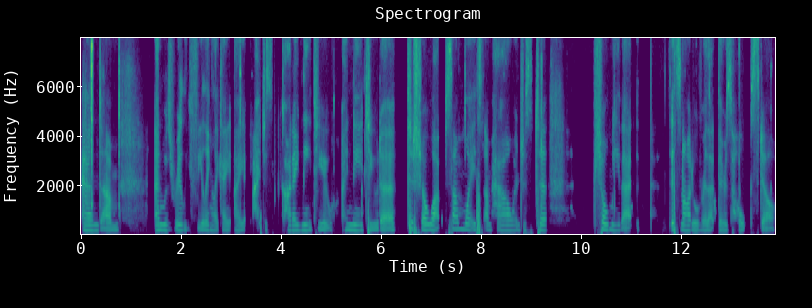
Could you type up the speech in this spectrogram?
and, um, and was really feeling like I, I, I just, God, I need you. I need you to to show up some way somehow and just to show me that it's not over that there's hope still.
